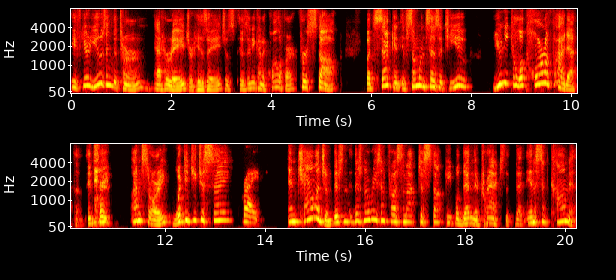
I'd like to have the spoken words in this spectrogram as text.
if you're using the term at her age or his age as, as any kind of qualifier, first stop. But second, if someone says it to you, you need to look horrified at them and say, I'm sorry, what did you just say? Right. And challenge them. There's there's no reason for us to not just stop people dead in their tracks. That that innocent comment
